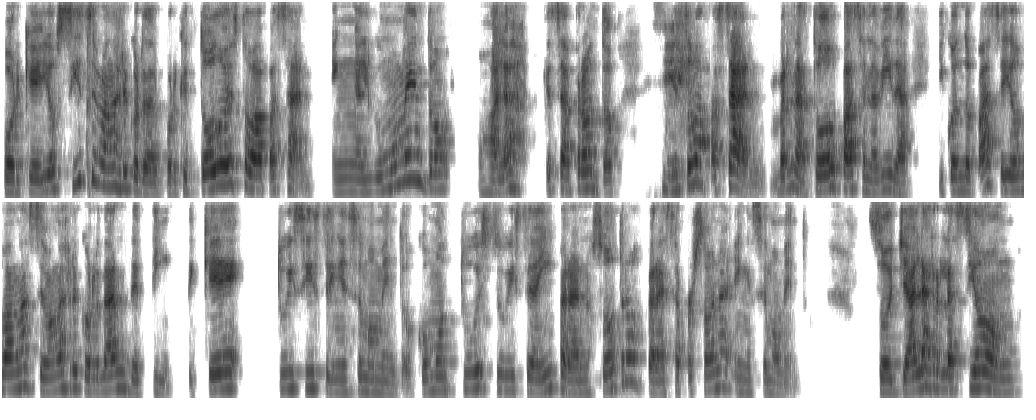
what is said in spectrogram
porque ellos sí se van a recordar, porque todo esto va a pasar. En algún momento, ojalá que sea pronto, esto va a pasar, ¿verdad? Todo pasa en la vida. Y cuando pase, ellos van a, se van a recordar de ti, de qué tú hiciste en ese momento, cómo tú estuviste ahí para nosotros, para esa persona en ese momento. So, ya la relación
